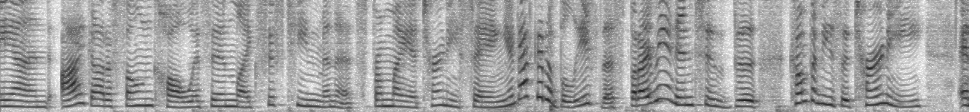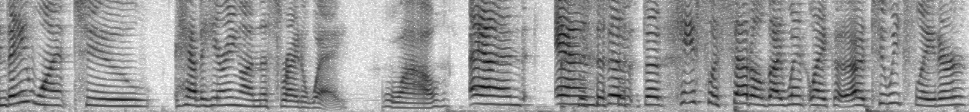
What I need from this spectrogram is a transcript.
And I got a phone call within like 15 minutes from my attorney saying, You're not going to believe this, but I ran into the company's attorney and they want to have a hearing on this right away. Wow. And and the the case was settled. I went like uh, 2 weeks later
